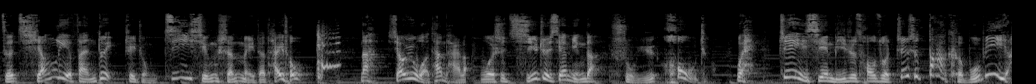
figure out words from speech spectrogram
则强烈反对这种畸形审美的抬头。那小雨我摊牌了，我是旗帜鲜明的，属于后者。喂，这些迷之操作真是大可不必呀！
